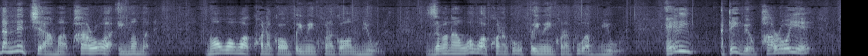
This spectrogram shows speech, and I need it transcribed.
နှစ်နှစ်ကြာမှဖာရောကအိမ်မက်မက်နွားဝဝခொနကောင်ပိမ့်ပိမ့်ခொနကောင်မြို့ဇဗနာဝဝခொနခုပိမ့်ပိမ့်ခொနခုကမြို့အဲ့ဒီ အတိတ်ပဲဖာရောရဲ့ပ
